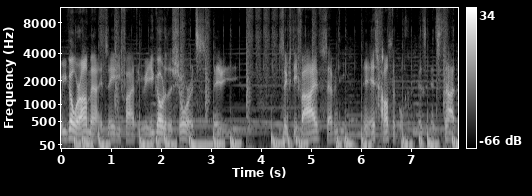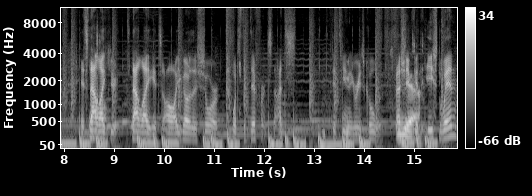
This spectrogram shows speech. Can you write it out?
you go where I'm at, it's 85 degrees. You go to the shore, it's maybe 65, 70. It's comfortable. It's it's not it's not Wow. like you're it's not like it's oh you go to the shore. What's the difference? No, it's 15 degrees cooler, especially if you get the east wind.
